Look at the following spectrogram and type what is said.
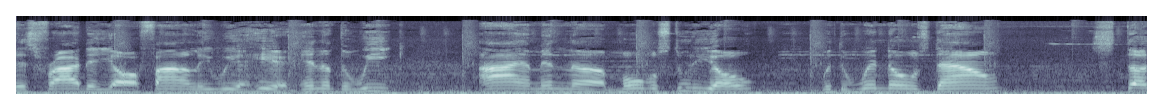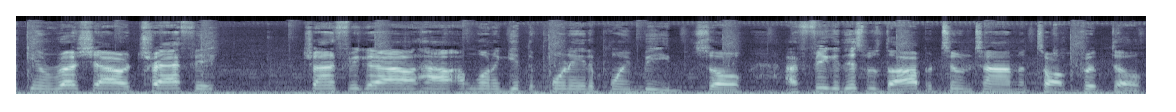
it's Friday, y'all. Finally, we are here. End of the week. I am in the mobile studio with the windows down, stuck in rush hour traffic, trying to figure out how I'm going to get to point A to point B. So I figured this was the opportune time to talk crypto.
